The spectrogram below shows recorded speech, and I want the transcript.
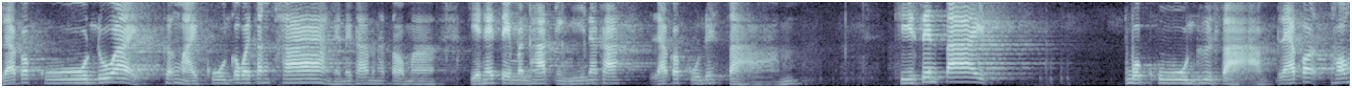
แล้วก็คูณด้วย เครื่องหมายคูณก็ไว้ข้างๆ เห็นไหมคะบรรทัดต่อมา เขียนให้เต็มบรรทัดอย่างนี้นะคะ แล้วก็คูณด้วยสามขีดเส้นใต้บวกคูณคือสามแล้วก็ท่อง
